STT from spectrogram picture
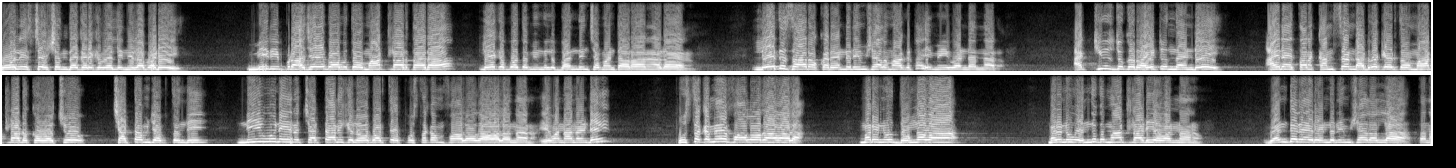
పోలీస్ స్టేషన్ దగ్గరికి వెళ్ళి నిలబడి మీరు ఇప్పుడు అజయ్ బాబుతో మాట్లాడతారా? లేకపోతే మిమ్మల్ని బంధించమంటారా? అని అడిగాను. లేదు సార్ ఒక రెండు నిమిషాలు మాకు టైం ఇవ్వండి అన్నారు. అక్యూజ్డ్ ఒక రైట్ ఉందండి. ఆయన తన కన్సర్న్ అడ్వకేట్తో మాట్లాడుకోవచ్చు చట్టం చెప్తుంది. నీవు నేను చట్టానికి లోబడితే పుస్తకం ఫాలో కావాలన్నాను. ఏమన్నానండి? పుస్తకమే ఫాలో కావాలా. మరి నువ్వు దొంగవా? మరి నువ్వు ఎందుకు మాట్లాడియవన్నాను వెంటనే రెండు నిమిషాలల్లా తన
